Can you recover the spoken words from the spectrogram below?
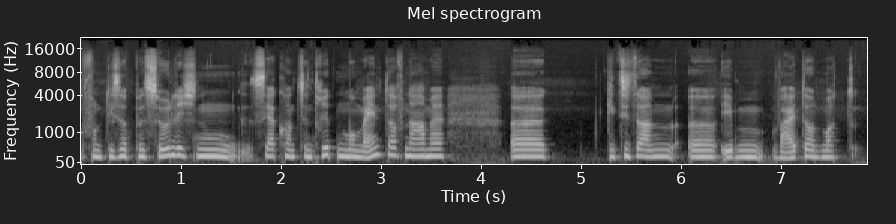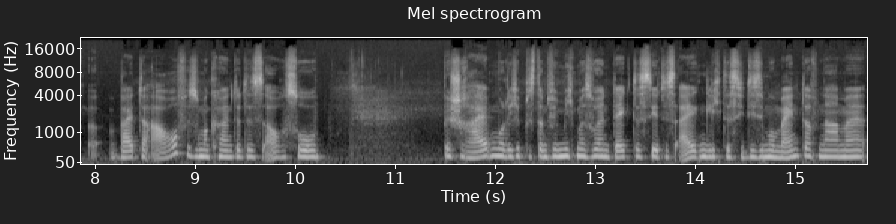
von dieser persönlichen, sehr konzentrierten Momentaufnahme äh, geht sie dann äh, eben weiter und macht weiter auf. Also man könnte das auch so beschreiben oder ich habe das dann für mich mal so entdeckt, dass sie das eigentlich, dass sie diese Momentaufnahme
